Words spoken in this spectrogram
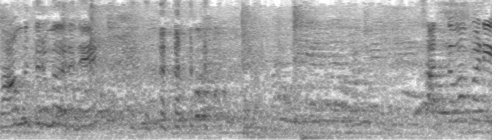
பாம்பு திரும்ப வருது. சத்தமா படி.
